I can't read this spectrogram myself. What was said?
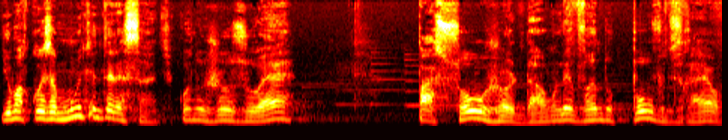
E uma coisa muito interessante, quando Josué passou o Jordão levando o povo de Israel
